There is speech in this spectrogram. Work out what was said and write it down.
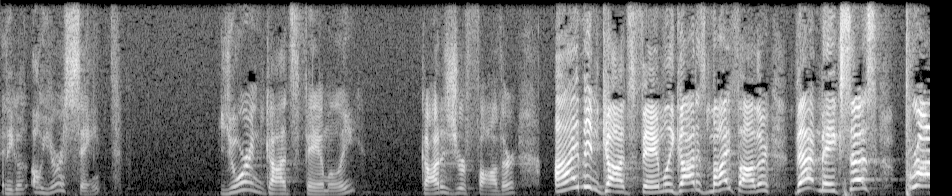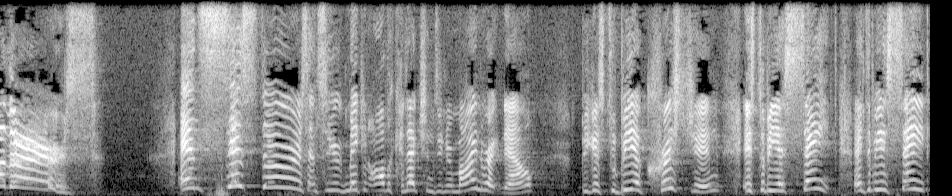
and he goes, Oh, you're a saint. You're in God's family. God is your father. I'm in God's family. God is my father. That makes us brothers and sisters. And so you're making all the connections in your mind right now. Because to be a Christian is to be a saint. And to be a saint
